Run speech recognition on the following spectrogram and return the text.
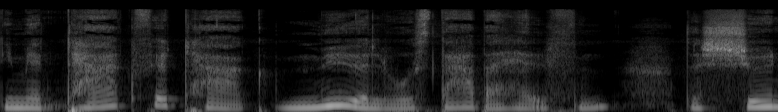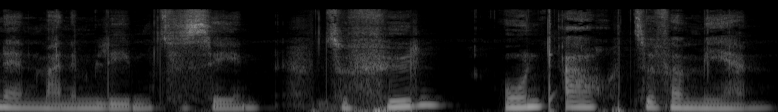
die mir Tag für Tag mühelos dabei helfen, das Schöne in meinem Leben zu sehen, zu fühlen und auch zu vermehren.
